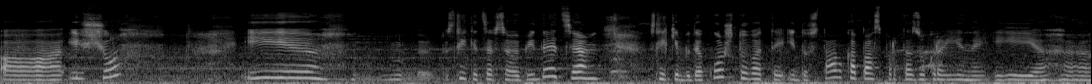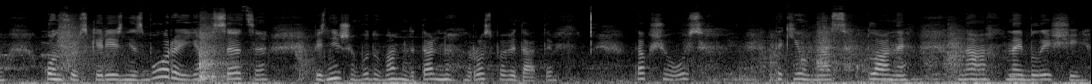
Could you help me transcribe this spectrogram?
А, і що? І скільки це все обійдеться, скільки буде коштувати і доставка паспорта з України, і е, консульські різні збори. Я все це пізніше буду вам детально розповідати. Так що ось такі у нас плани на найближчий,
